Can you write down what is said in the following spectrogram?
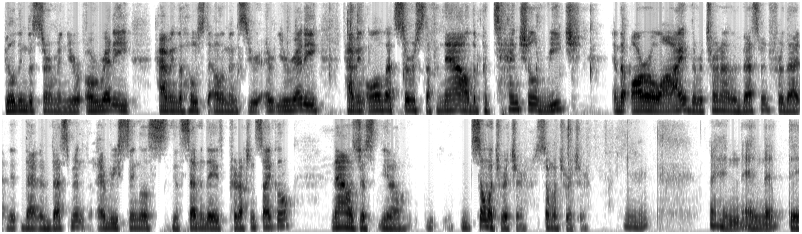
building the sermon. You're already having the host elements. You're you're already having all that service stuff. Now, the potential reach and the ROI, the return on investment for that that investment every single seven days production cycle, now is just you know so much richer, so much richer. Mm-hmm and and the, the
